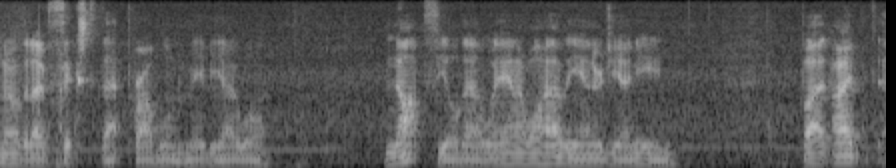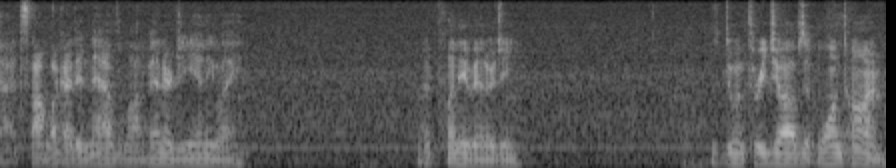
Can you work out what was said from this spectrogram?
now that I've fixed that problem, maybe I will not feel that way and I will have the energy I need. But I, it's not like I didn't have a lot of energy anyway. I had plenty of energy. I was doing three jobs at one time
